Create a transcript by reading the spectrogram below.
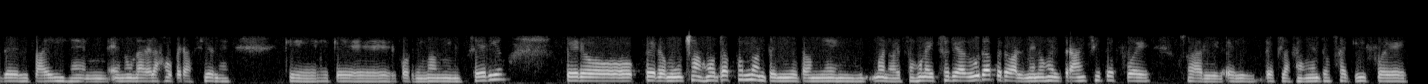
del país en una de las operaciones que, que coordinó el ministerio pero pero muchas otras pues no han tenido también bueno esa es una historia dura pero al menos el tránsito fue o sea el, desplazamiento hasta aquí fue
